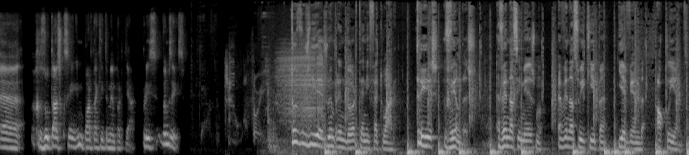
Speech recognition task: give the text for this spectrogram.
uh, resultados que, me importa aqui também partilhar. Por isso, vamos a isso. Todos os dias o empreendedor tem de efetuar três vendas: a venda a si mesmo, a venda à sua equipa e a venda ao cliente.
